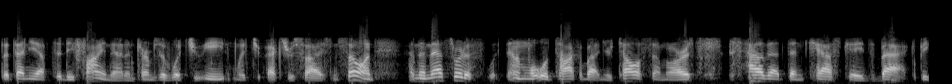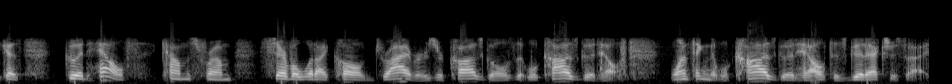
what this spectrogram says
but then you have to define that in terms of what you eat, what you exercise, and so on. And then that sort of, and what we'll talk about in your teleseminars is how that then cascades back, because good health comes from several what I call drivers or cause goals that will cause good health. One thing that will cause good health is good exercise.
